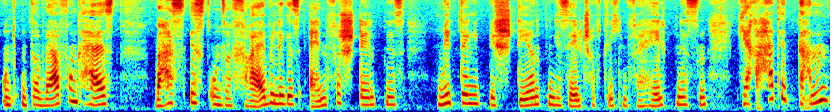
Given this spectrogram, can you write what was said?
Und Unterwerfung heißt, was ist unser freiwilliges Einverständnis mit den bestehenden gesellschaftlichen Verhältnissen, gerade dann,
